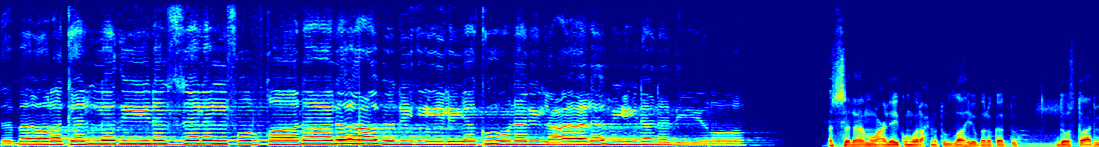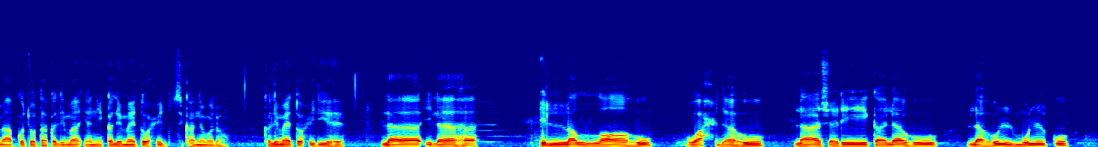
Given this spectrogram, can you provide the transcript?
تبارك الذي نزل الفرقان على عبده ليكون للعالمين نذيرا अस्सलामु अलैकुम वरहमतुल्लाहि वबरकातुह दोस्तों आज मैं आपको चौथा कलिमा यानी कलिमा तौहीद सिखाने वाला हूँ कलिमा तौहीद ये है ला इलाहा इल्लल्लाहु वहदहु ला शरीक लहु लहुल मुल्कु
